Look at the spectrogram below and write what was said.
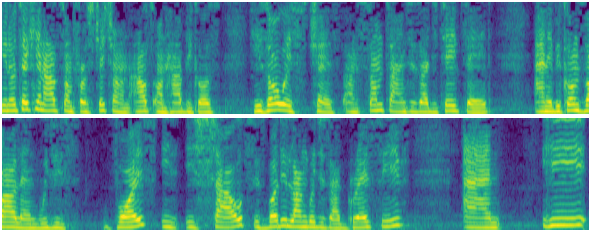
you know, taking out some frustration out on her because he's always stressed and sometimes he's agitated and he becomes violent with his voice. He, he shouts. His body language is aggressive, and he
